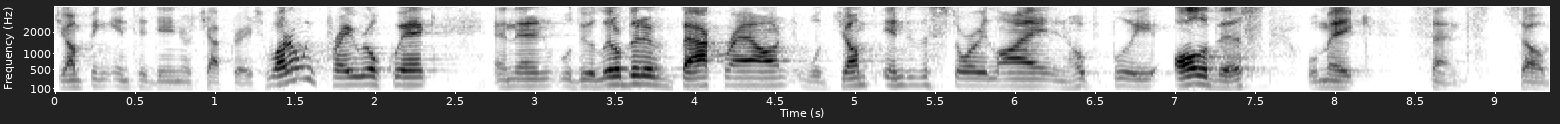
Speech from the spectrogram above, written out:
jumping into Daniel chapter 8. So why don't we pray real quick, and then we'll do a little bit of background. We'll jump into the storyline, and hopefully all of this will make sense. So,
